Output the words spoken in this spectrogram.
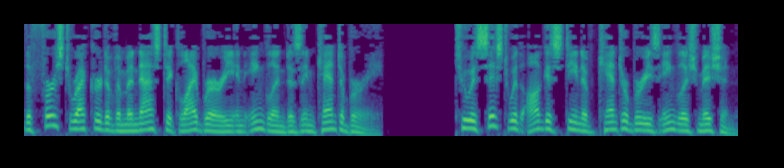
The first record of a monastic library in England is in Canterbury. To assist with Augustine of Canterbury's English mission,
